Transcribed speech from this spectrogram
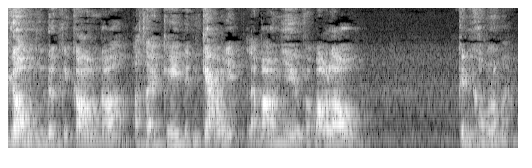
gồng được cái con đó ở thời kỳ đỉnh cao nhất là bao nhiêu và bao lâu kinh khủng lắm á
